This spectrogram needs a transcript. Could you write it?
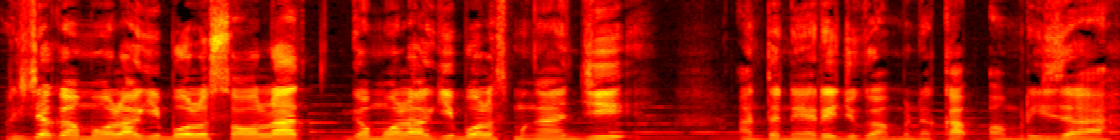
Riza gak mau lagi bolos sholat, gak mau lagi bolos mengaji. Antoneri juga mendekap Om Riza.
